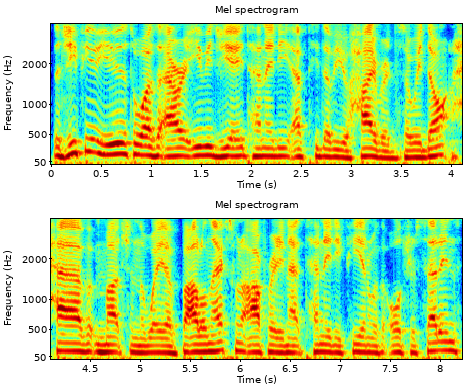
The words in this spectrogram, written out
The GPU used was our EVGA 1080 FTW hybrid, so we don't have much in the way of bottlenecks when operating at 1080p and with ultra settings.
